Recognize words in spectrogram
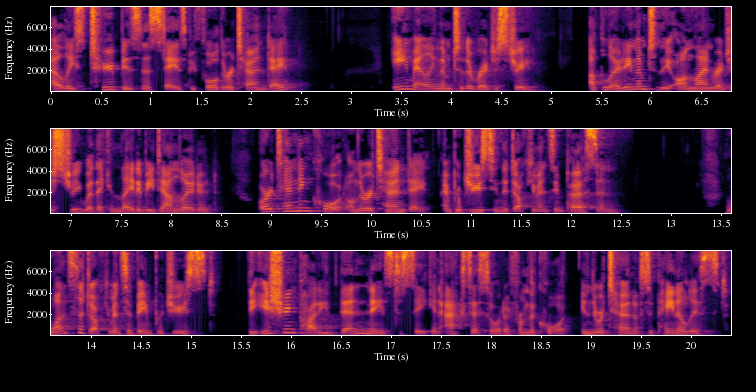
at least two business days before the return date, emailing them to the registry, uploading them to the online registry where they can later be downloaded, or attending court on the return date and producing the documents in person. Once the documents have been produced, the issuing party then needs to seek an access order from the court in the return of subpoena list.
